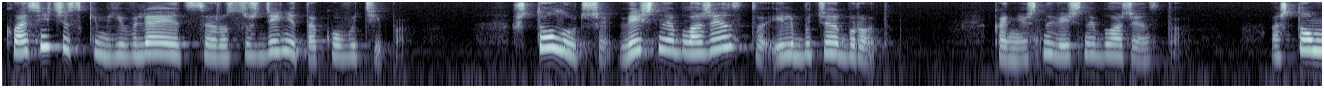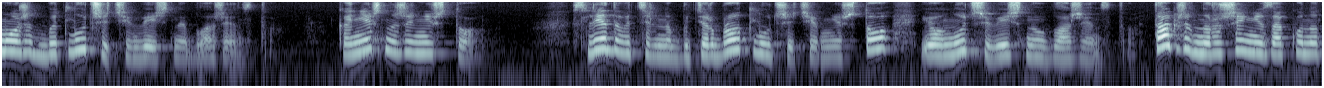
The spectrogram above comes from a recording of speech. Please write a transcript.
Классическим является рассуждение такого типа. Что лучше, вечное блаженство или бутерброд? Конечно, вечное блаженство. А что может быть лучше, чем вечное блаженство? Конечно же, ничто. Следовательно, бутерброд лучше, чем ничто, и он лучше вечного блаженства. Также в нарушении закона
